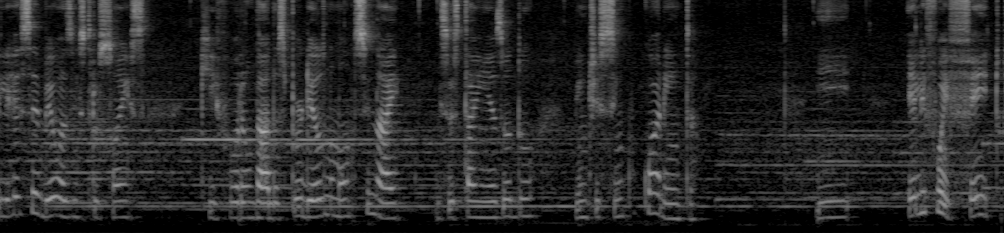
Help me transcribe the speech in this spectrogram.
ele recebeu as instruções que foram dadas por Deus no Monte Sinai. Isso está em Êxodo 25:40. E ele foi feito,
